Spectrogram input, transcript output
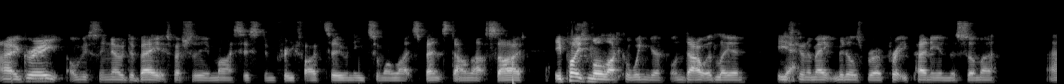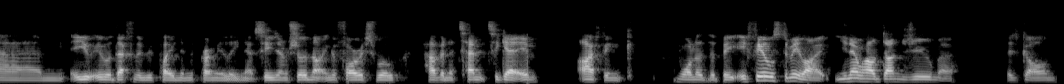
I agree. Obviously, no debate, especially in my system, three five two. Need someone like Spence down that side. He plays more like a winger, undoubtedly, and he's yeah. going to make Middlesbrough a pretty penny in the summer. Um, he, he will definitely be playing in the Premier League next season. I'm sure Nottingham Forest will have an attempt to get him. I think one of the big. It feels to me like you know how Danjuma has gone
